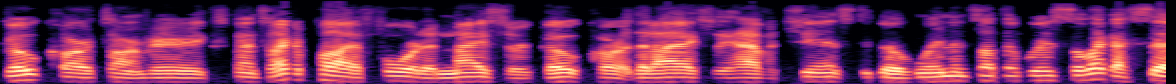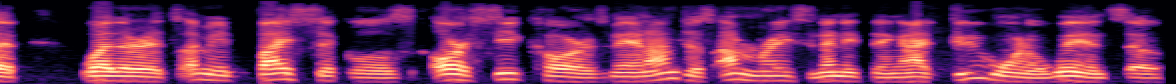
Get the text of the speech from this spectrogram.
go karts aren't very expensive. I could probably afford a nicer go kart that I actually have a chance to go win and something with. So, like I said, whether it's, I mean, bicycles, RC cars, man, I'm just, I'm racing anything. I do want to win. So,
